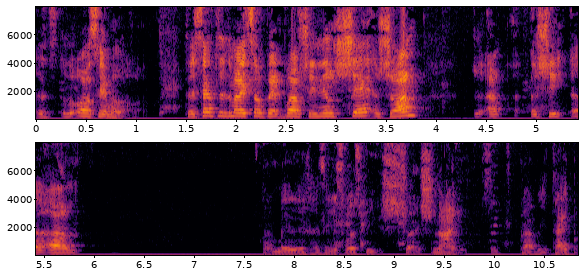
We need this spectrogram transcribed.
it's all same halacha. The myself Uh, uh, she uh, um, maybe I think it's supposed to be Shnai, so probably a typo.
